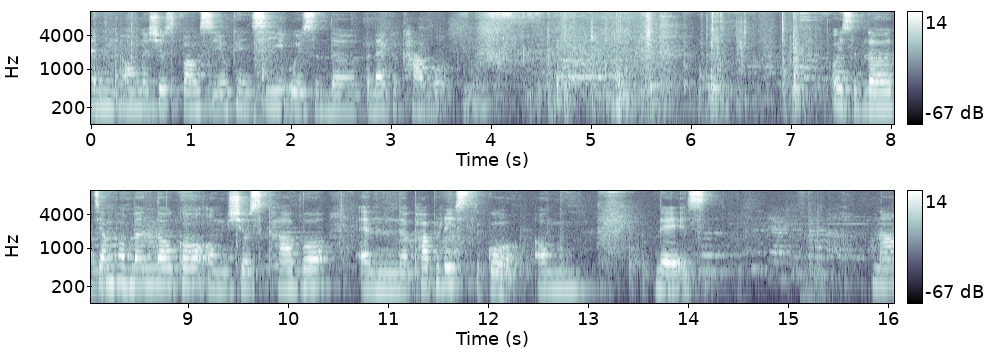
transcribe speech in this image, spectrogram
And on the shoes box you can see with the black cover with the Jumpman logo on shoes cover and the public school on this. Now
